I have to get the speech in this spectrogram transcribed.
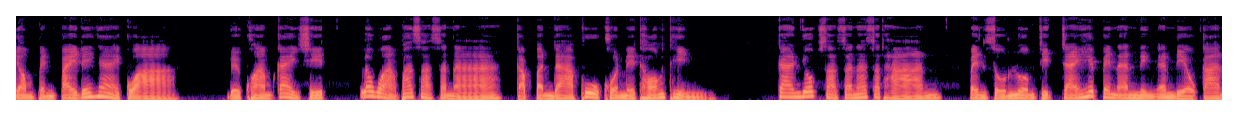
ย่อมเป็นไปได้ง่ายกว่า โดยความใกล้ชิดระหว่างพระศาสนากับบรรดาผู้คนในท้องถิ่น การยกศาสนสถานเป็นศูนย์รวมจิตใจให้เป็นอันหนึ่งอันเดียวกัน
